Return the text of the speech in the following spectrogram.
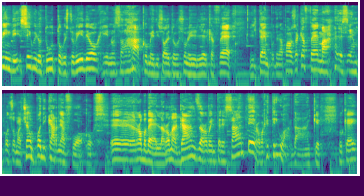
Quindi seguilo tutto questo video che non sarà come di solito sono gli Air Caffè il tempo di una pausa caffè, ma insomma c'è un po' di carne al fuoco. Eh, roba bella, roba ganza, roba interessante, roba che ti riguarda anche, ok?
